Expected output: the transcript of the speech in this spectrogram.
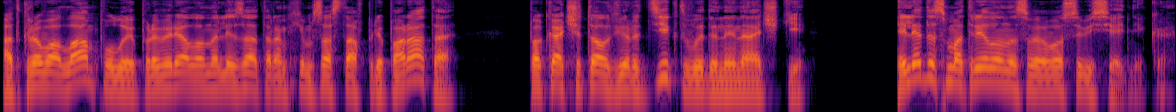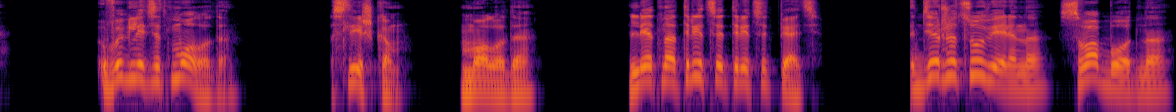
открывал ампулу и проверял анализатором химсостав препарата, пока читал вердикт, выданный на очки, Эледа смотрела на своего собеседника. Выглядит молодо. Слишком молодо. Лет на 30-35. Держится уверенно, свободно,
